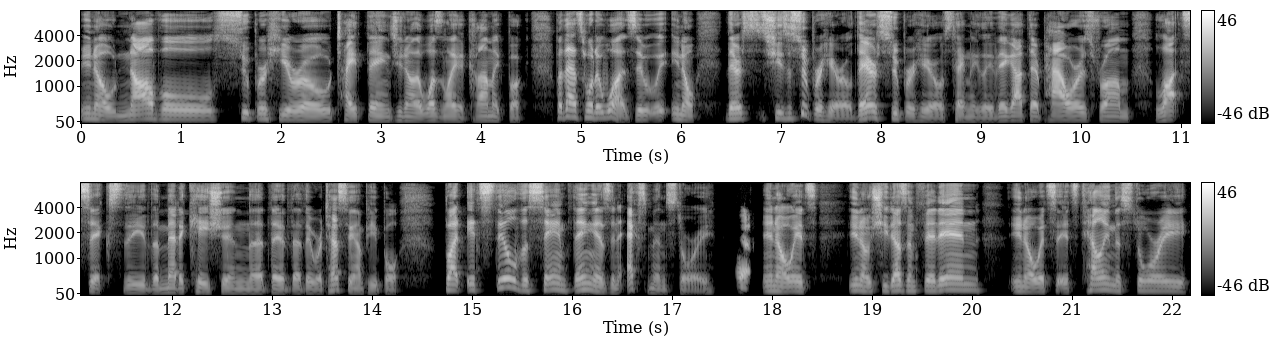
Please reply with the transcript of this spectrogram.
you know, novel superhero type things, you know, that wasn't like a comic book. But that's what it was. It, you know, there's she's a superhero. They're superheroes technically. They got their powers from Lot 6, the the medication that they that they were testing on people. But it's still the same thing as an X-Men story. Yeah. You know, it's you know, she doesn't fit in, you know, it's it's telling the story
